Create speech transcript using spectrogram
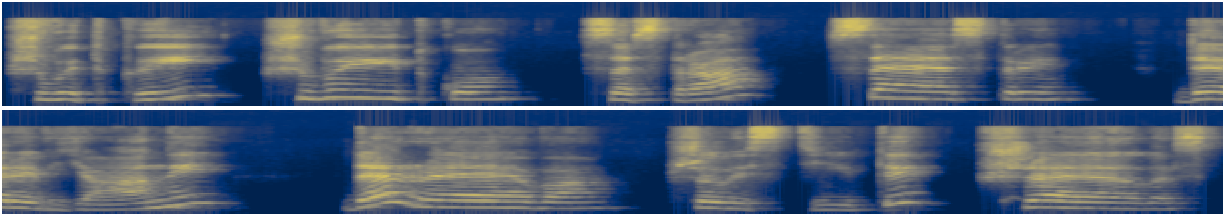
швидкий, швидко, сестра, сестри, дерев'яний, дерева, шелестіти, шелест.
